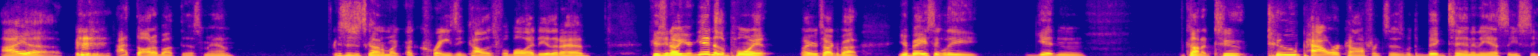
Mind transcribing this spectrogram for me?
I uh I thought about this, man. This is just kind of like a crazy college football idea that I had because you know you're getting to the point like you're talking about. You're basically getting kind of two two power conferences with the Big Ten and the SEC,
